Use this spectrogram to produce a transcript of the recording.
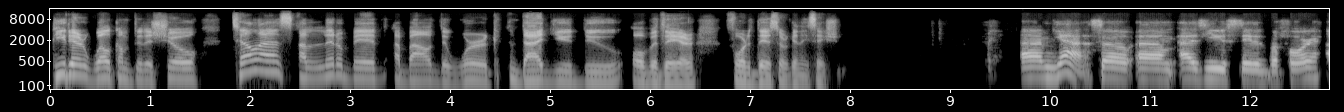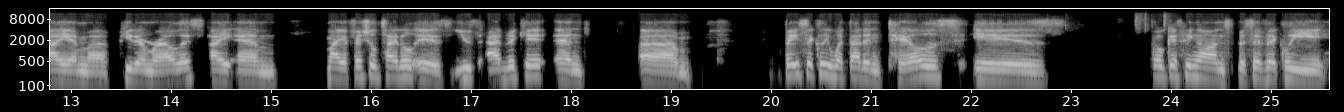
Peter, welcome to the show. Tell us a little bit about the work that you do over there for this organization. Um, yeah, so um, as you stated before, I am uh, Peter Morales. I am, my official title is Youth Advocate, and um, basically what that entails is focusing on specifically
